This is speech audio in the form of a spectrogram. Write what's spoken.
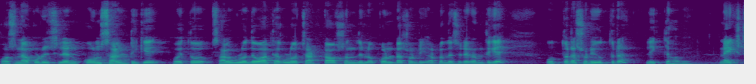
ঘোষণা করেছিলেন কোন সালটিকে? হয়তো সালগুলো দেওয়া থাকল, চারটা অপশন দিল, কোনটা সঠিক? আপনাদের সেটা এখান থেকে উত্তরটা, সঠিক উত্তরটা লিখতে হবে। নেক্সট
